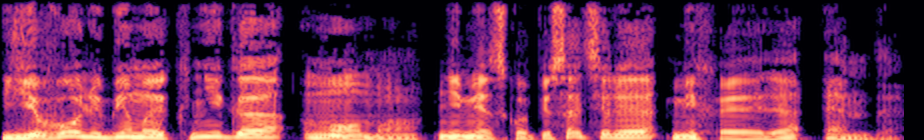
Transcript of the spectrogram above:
Его любимая книга «Момо» немецкого писателя Михаэля Энде.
